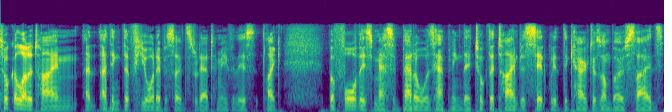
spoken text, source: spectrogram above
took a lot of time. I, I think the Fjord episode stood out to me for this. Like before this massive battle was happening, they took the time to sit with the characters on both sides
